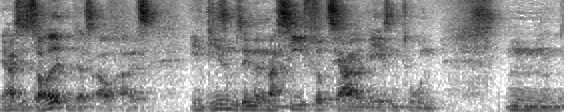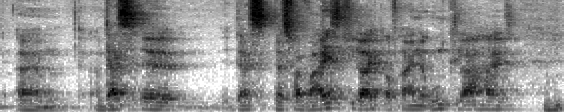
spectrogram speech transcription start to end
ja, sie sollten das auch als in diesem Sinne massiv soziale Wesen tun. Hm, ähm, und das, äh, das, das verweist vielleicht auf eine Unklarheit mhm.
